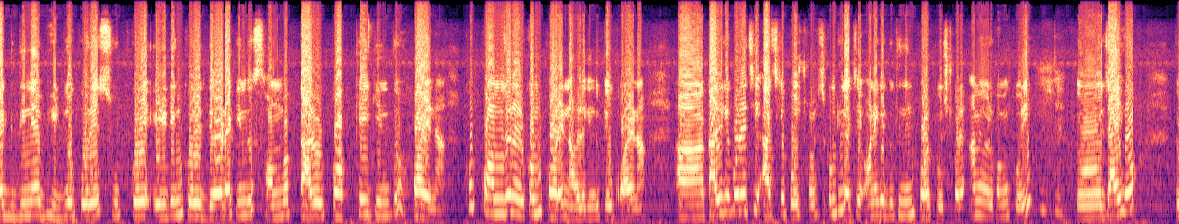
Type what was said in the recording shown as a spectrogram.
একদিনে ভিডিও করে শ্যুট করে এডিটিং করে দেওয়াটা কিন্তু সম্ভব কারোর পক্ষেই কিন্তু হয় না। খুব কমজন এরকম করে, না হলে কিন্তু কেউ করে না। কালকে করেছি, আজকে পোস্ট এরকম ঠিক আছে, অনেকে দু তিন দিন পর পোস্ট করে, আমি ওরকমই করি। তো যাই হোক তো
